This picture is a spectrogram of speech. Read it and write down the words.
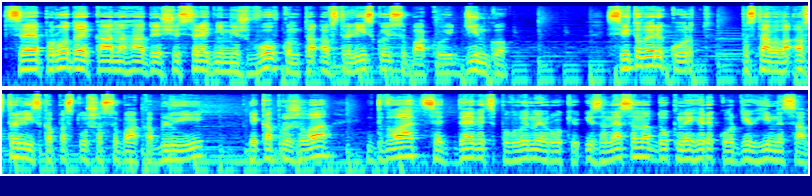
Це порода, яка нагадує щось середнє між вовком та австралійською собакою Дінго. Світовий рекорд поставила австралійська пастуша собака Блюї, яка прожила 29,5 років і занесена до книги рекордів Гіннеса.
